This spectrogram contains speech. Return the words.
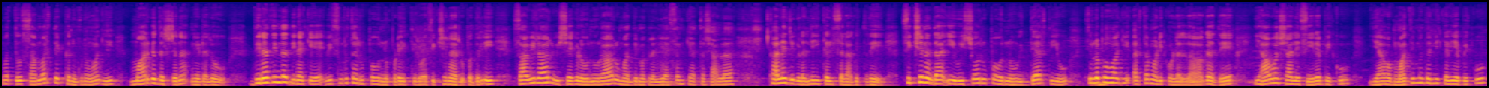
ಮತ್ತು ಸಾಮರ್ಥ್ಯಕ್ಕನುಗುಣವಾಗಿ ಮಾರ್ಗದರ್ಶನ ನೀಡಲು. ದಿನದಿಂದ ದಿನಕ್ಕೆ ವಿಸ್ಮೃತ ರೂಪವನ್ನು ಪಡೆಯುತ್ತಿರುವ ಶಿಕ್ಷಣ ರೂಪದಲ್ಲಿ ಸಾವಿರಾರು ವಿಷಯಗಳು ನೂರಾರು ಮಾಧ್ಯಮಗಳಲ್ಲಿ ಅಸಂಖ್ಯಾತ ಶಾಲಾ ಕಾಲೇಜುಗಳಲ್ಲಿ ಕಲಿಸಲಾಗುತ್ತದೆ. ಶಿಕ್ಷಣದ ಈ ವಿಶ್ವರೂಪವನ್ನು ವಿದ್ಯಾರ್ಥಿಯು ಸುಲಭವಾಗಿ ಅರ್ಥ ಮಾಡಿಕೊಳ್ಳಲಾಗದೆ ಯಾವ ಶಾಲೆ ಸೇರಬೇಕು, ಯಾವ ಮಾಧ್ಯಮದಲ್ಲಿ ಕಲಿಯಬೇಕು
